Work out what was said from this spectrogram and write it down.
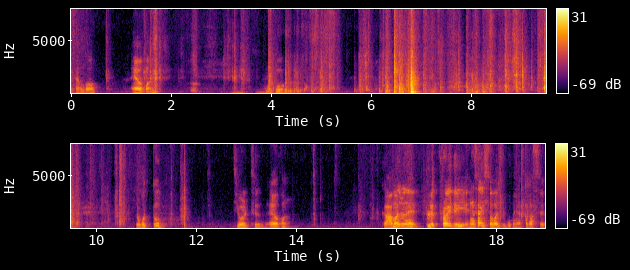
산 거. 에어건. 그리고 요것도 디올트 에어건. 그 아마존에 블랙 프라이데이 행사 있어가지고 그냥 사봤어요.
